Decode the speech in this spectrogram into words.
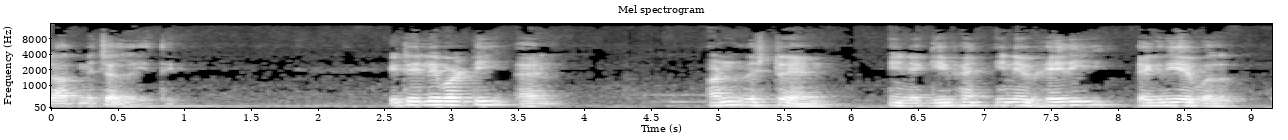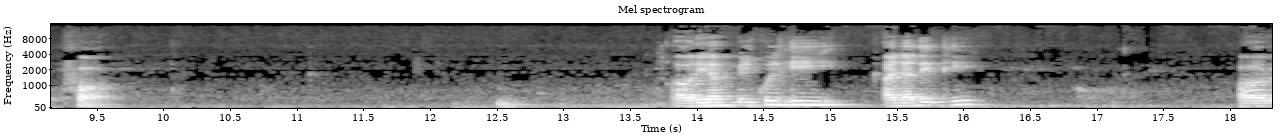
रात में चल रही थी। It is liberty and unrestrained in a give in a very agreeable form. और यह बिल्कुल ही आज़ादी थी और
